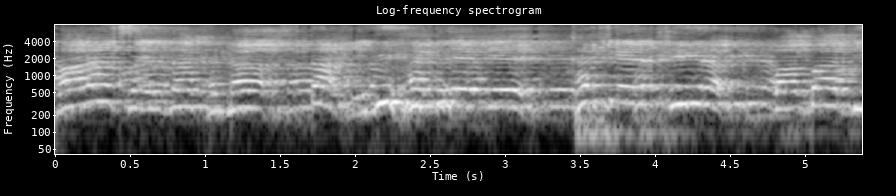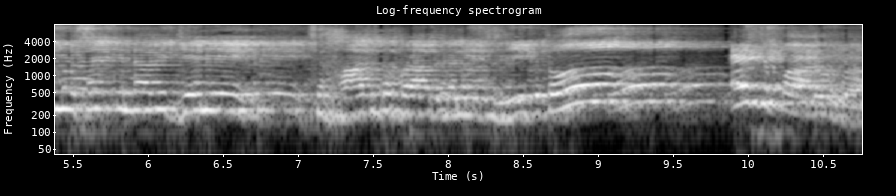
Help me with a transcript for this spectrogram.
ਸਾਰਾ ਸਿਰ ਦਾ ਖੰਡਾ। ਧਾੜੀ ਦੀ ਹੱਕ ਦੇ ਉੱਤੇ ਖੱਚ ਕੇ ਬਾਬਾ ਦੀਪ ਸਿੰਘ ਕਹਿੰਦਾ ਵੀ ਜਿਹਨੇ ਸ਼ਹਾਦਤ ਪ੍ਰਾਪਤ ਕਰਨੀ ਸਲੀਕ ਤੋਂ ਇੰਜ ਪਾਰ ਹੋ ਗਿਆ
